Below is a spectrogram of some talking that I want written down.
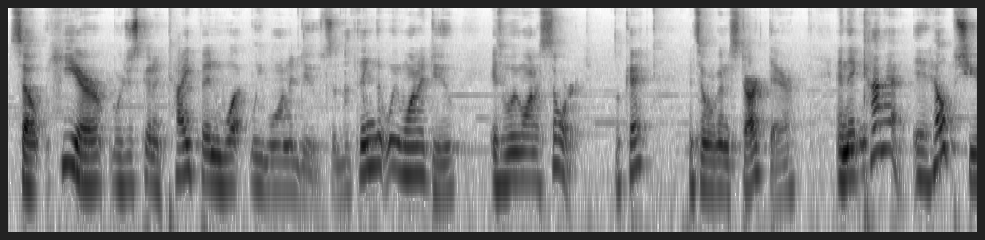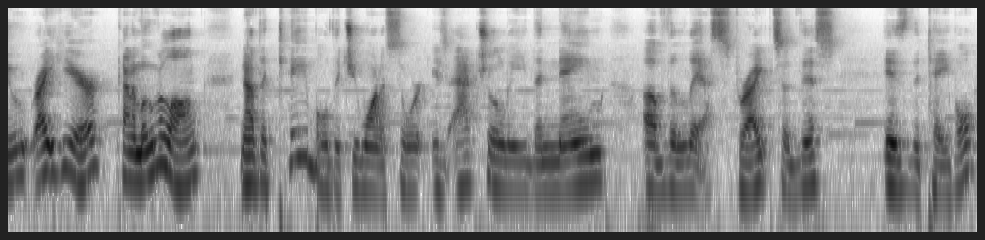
So here, we're just going to type in what we want to do. So the thing that we want to do is we want to sort, okay? And so we're going to start there. And it kind of it helps you right here kind of move along. Now the table that you want to sort is actually the name of the list, right? So this is the table,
